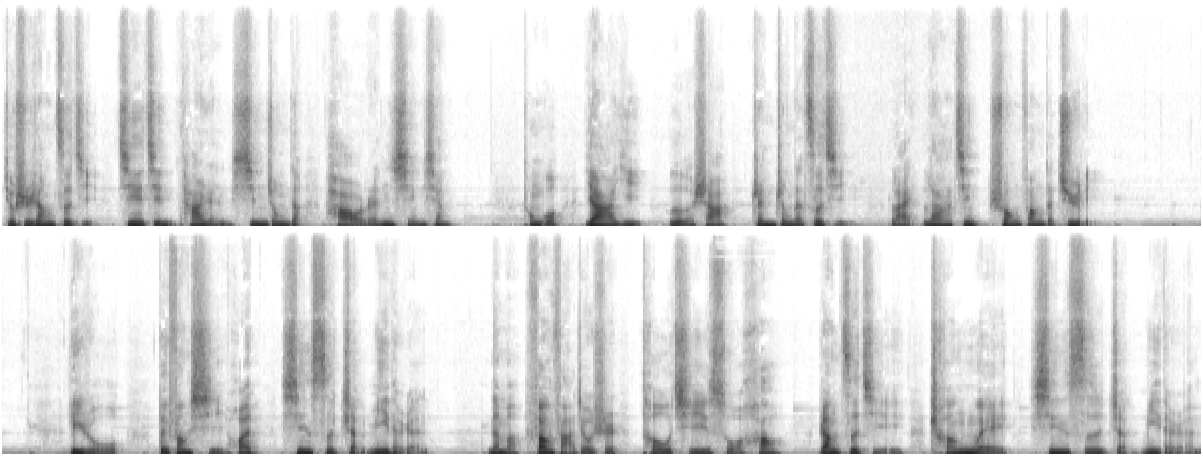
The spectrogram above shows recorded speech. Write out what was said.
就是让自己接近他人心中的好人形象，通过压抑、扼杀真正的自己，来拉近双方的距离。例如，对方喜欢心思缜密的人，那么方法就是投其所好。让自己成为心思缜密的人。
